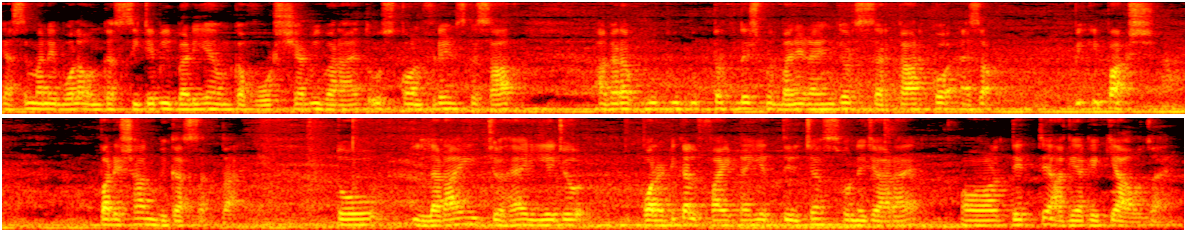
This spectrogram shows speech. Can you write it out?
जैसे मैंने बोला, उनका सीटें भी बढ़ी है, उनका वोट शेयर भी बढ़ा है तो उस कॉन्फिडेंस के साथ अगर अब उत्तर प्रदेश में बने रहेंगे और सरकार को ऐसा विपक्ष परेशान भी कर सकता है। तो लड़ाई जो है, ये जो पॉलिटिकल फाइट है, ये दिलचस्प होने जा रहा है और देखते आगे आगे क्या होता है।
